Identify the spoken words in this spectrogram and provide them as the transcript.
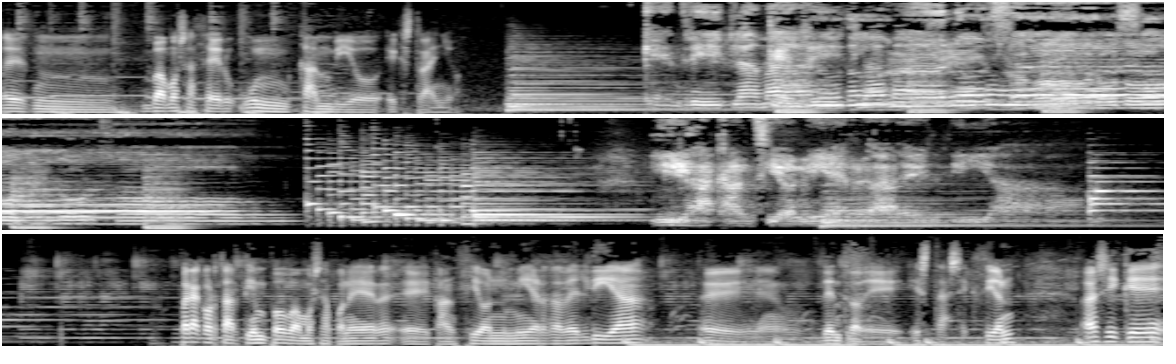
eh, mm, vamos a hacer un cambio extraño. Kendrick Lamar, Kendrick Lamar, Y la canción mierda del día. Para cortar tiempo vamos a poner eh, canción mierda del día eh, dentro de esta sección. Así que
